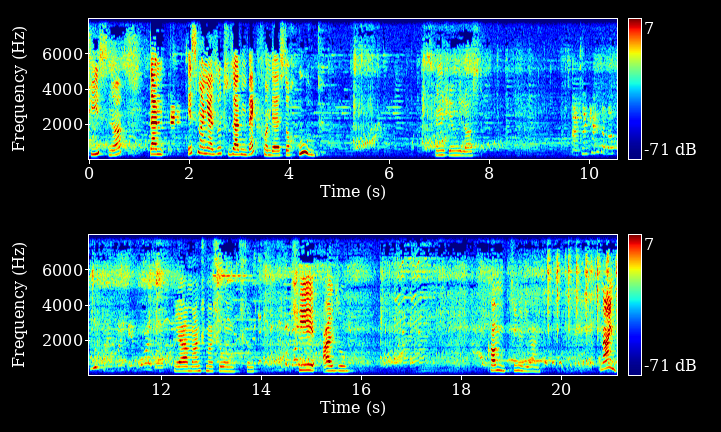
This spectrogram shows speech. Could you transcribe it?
schießt, ne? Dann ist man ja sozusagen weg von der, ist doch gut. Finde ich irgendwie lost. Manchmal kann es aber auch gut sein, zum Beispiel. Ja, manchmal schon, stimmt. Okay, also. Komm, zinge die an. Nein!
